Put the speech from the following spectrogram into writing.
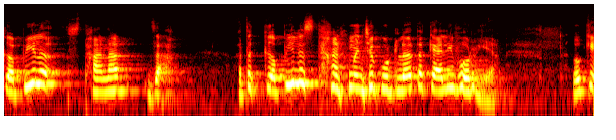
कपिल स्थानात जा. आता कपिल स्थान म्हणजे कुठलं? तर कॅलिफोर्निया. ओके.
